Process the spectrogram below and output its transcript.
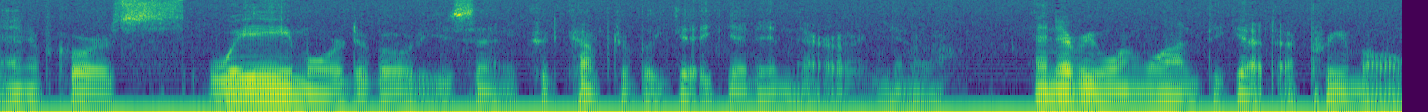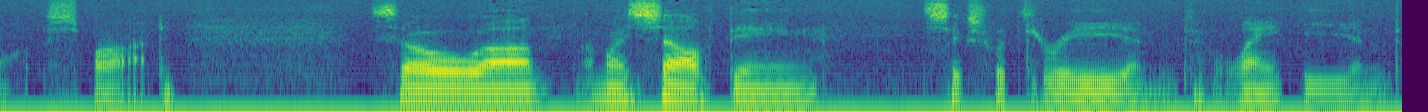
and of course, way more devotees than could comfortably get get in there, you know, and everyone wanted to get a primo spot. So uh, myself being six foot three and lanky and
